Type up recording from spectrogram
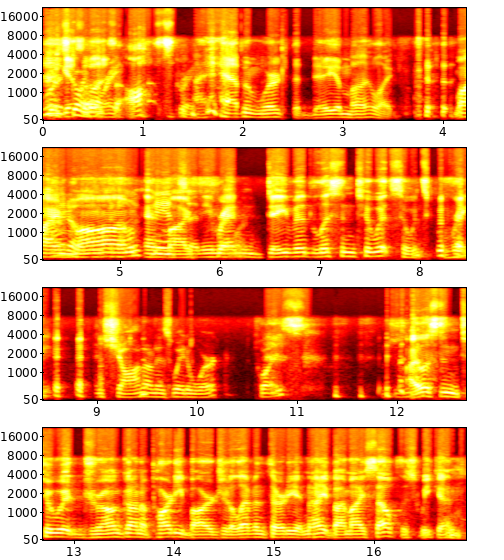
But it's going what? great. Awesome. Great. I haven't worked a day in my life. My I don't even mom and my anymore. friend David listened to it, so it's great. And Shawn on his way to work twice. I listened to it drunk on a party barge at 11:30 at night by myself this weekend.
